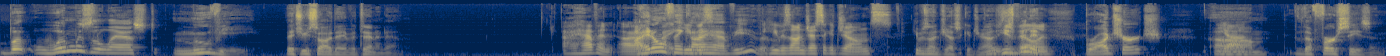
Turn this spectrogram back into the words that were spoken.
But when was the last movie that you saw David Tennant in? I haven't. Uh, I don't think I was- have either. He was on Jessica Jones. He was on Jessica Jones. He's the been in. Broadchurch. Um, Yeah. The first season.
